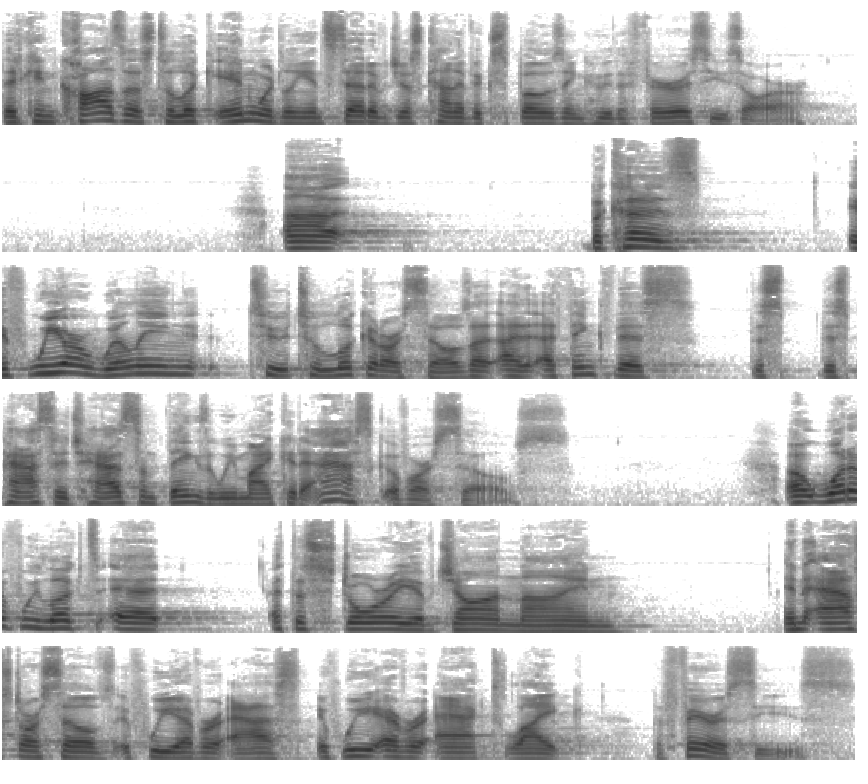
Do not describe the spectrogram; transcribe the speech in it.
that can cause us to look inwardly instead of just kind of exposing who the Pharisees are. Uh, because if we are willing to, to look at ourselves, I, I think this, this, this passage has some things that we might could ask of ourselves. Uh, what if we looked at, at the story of John 9 and asked ourselves if we ever ask, if we ever act like the Pharisees?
